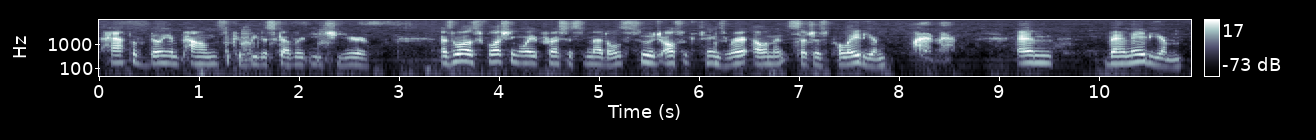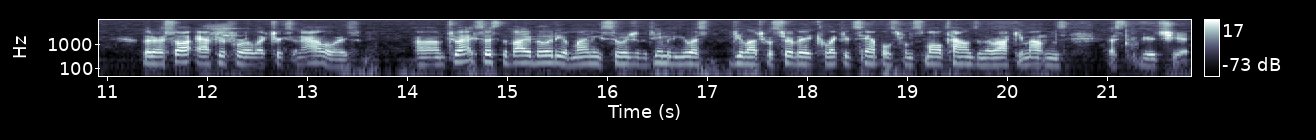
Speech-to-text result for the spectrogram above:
half a billion pounds could be discovered each year. As well as flushing away precious metals, sewage also contains rare elements such as palladium, Iron Man, and vanadium, that are sought after for electrics and alloys. Um, to access the viability of mining sewage, the team of the U.S. Geological Survey collected samples from small towns in the Rocky Mountains. That's the good shit.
